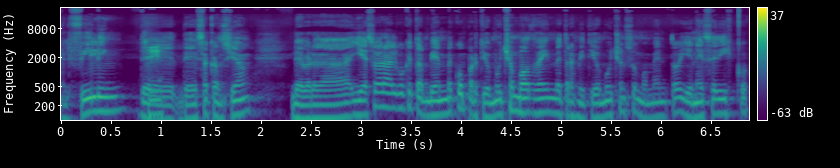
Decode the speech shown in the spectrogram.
el feeling de, de, esa canción, de verdad. Y eso era algo que también me compartió mucho Modvane, me transmitió mucho en su momento. Y en ese disco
